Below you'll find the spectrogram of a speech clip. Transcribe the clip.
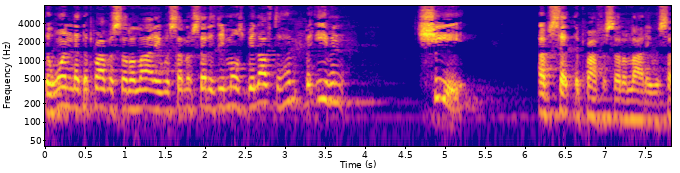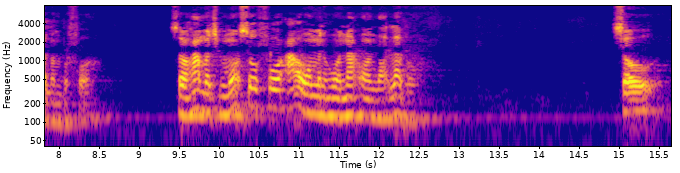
The one that the Prophet sallallahu ﷺ said is the most beloved to him, but even she upset the Prophet sallallahu ﷺ before. So how much more so for our women who are not on that level? So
